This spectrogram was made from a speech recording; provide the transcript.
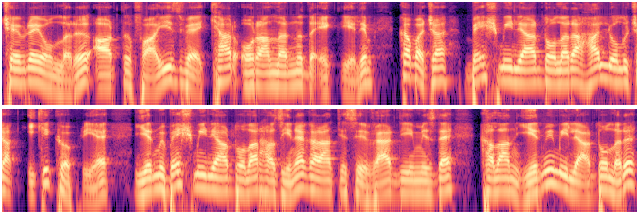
çevre yolları artı faiz ve kar oranlarını da ekleyelim. Kabaca 5 milyar dolara hallolacak iki köprüye 25 milyar dolar hazine garantisi verdiğimizde kalan 20 milyar doları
